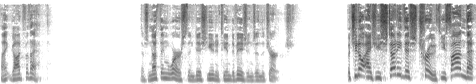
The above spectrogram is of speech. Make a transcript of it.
Thank God for that. There's nothing worse than disunity and divisions in the church. But you know, as you study this truth, you find that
